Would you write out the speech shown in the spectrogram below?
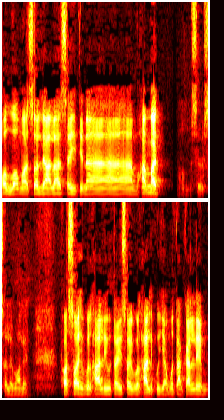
Allahumma sholli ala sayyidina Muhammad. Sallallahu alaihi fa sahibul hali utai sahibul hali ku ya mutakallim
